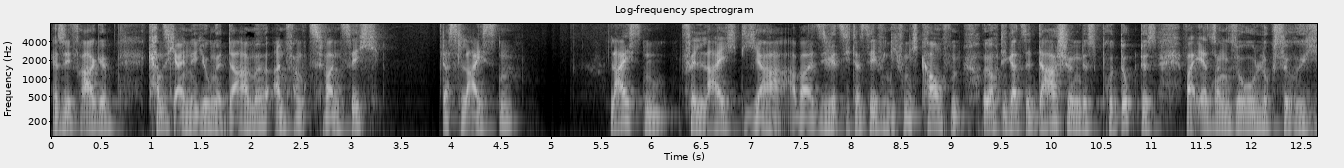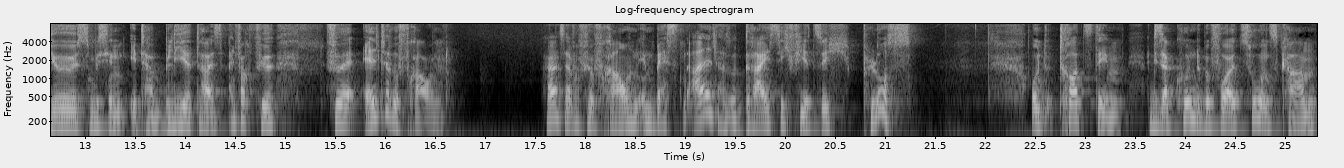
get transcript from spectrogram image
Also die Frage, kann sich eine junge Dame, Anfang 20, das leisten? Leisten vielleicht ja, aber sie wird sich das definitiv nicht kaufen. Und auch die ganze Darstellung des Produktes war eher so luxuriös, ein bisschen etablierter, ist einfach für, für ältere Frauen. Ja, ist einfach für Frauen im besten Alter, so 30, 40 plus. Und trotzdem, dieser Kunde, bevor er zu uns kam,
